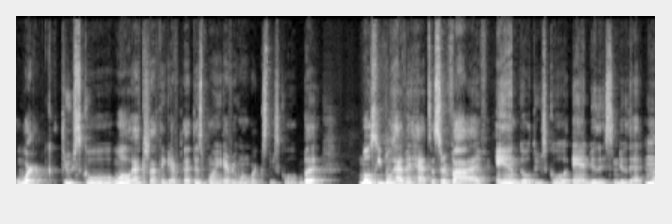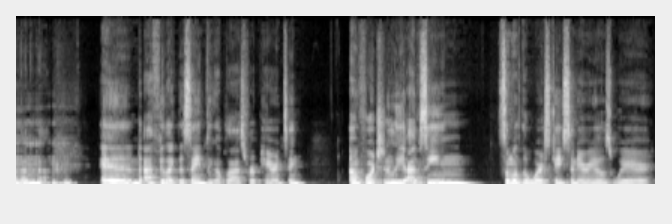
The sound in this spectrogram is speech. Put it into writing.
work through school. Well, actually, I think at this point everyone works through school, but most people haven't had to survive and go through school and do this and do that. da. Mhm. And I feel like the same thing applies for parenting. Unfortunately, I've seen some of the worst case scenarios where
